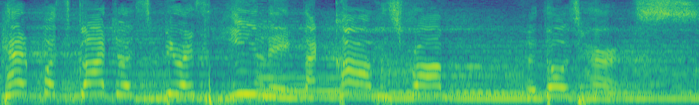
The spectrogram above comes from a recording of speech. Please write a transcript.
Help us, God, to experience healing that comes from those hurts.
